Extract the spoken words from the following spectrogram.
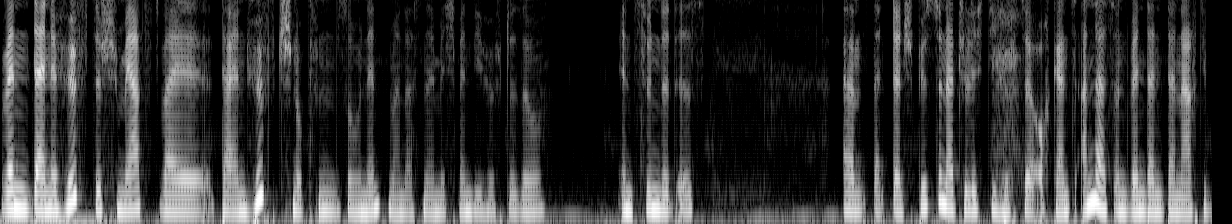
Wenn deine Hüfte schmerzt, weil dein Hüftschnupfen, so nennt man das nämlich, wenn die Hüfte so entzündet ist, ähm, dann, dann, spürst du natürlich die Hüfte auch ganz anders. Und wenn dann danach die,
